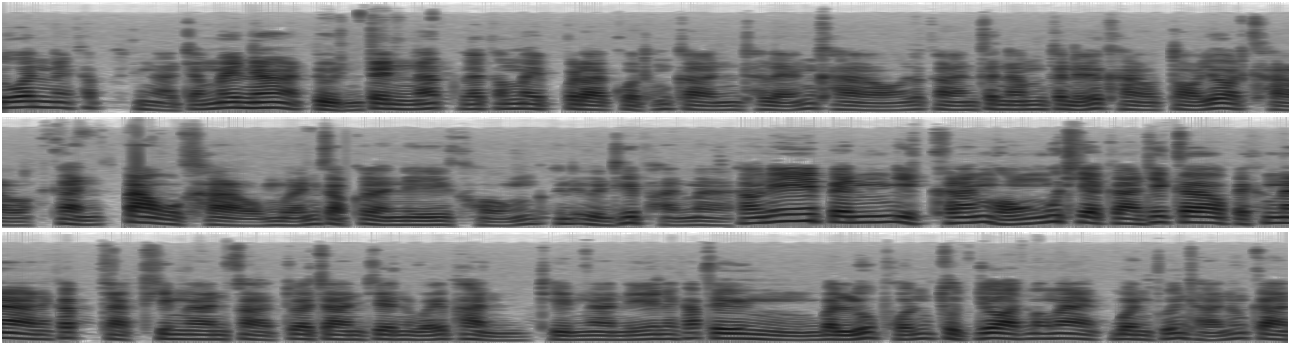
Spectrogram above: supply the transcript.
ล้วนๆนะครับซึ่งอาจจะไม่น่าตื่นเต้นนัก และก็ไม่ปรากฏของการแถลงข่าว และการจะนำเสนอข่าวต่อยอดข่าว การเต้าข่าวเหมือนกับกรณีของอื่นๆที่ผ่านมา คราวนี้เป็นอีกครั้งของวิทยาการที่ก้าวไปข้างหน้านะครับจากทีมงานศาสตราจารย์เจนไหวพันธ์ทีมงานนี้นะครับ ซึ่งบรรลุผลสุดยอดมากๆ บนพื้นฐานของการ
